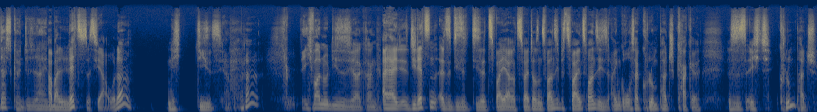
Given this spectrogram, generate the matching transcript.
Das könnte sein. Aber letztes Jahr, oder? Nicht dieses Jahr, oder? ich war nur dieses Jahr krank. Alter, die letzten, also diese, diese zwei Jahre, 2020 bis 2022, ist ein großer Klumpatsch Kacke. Das ist echt Klumpatsch.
